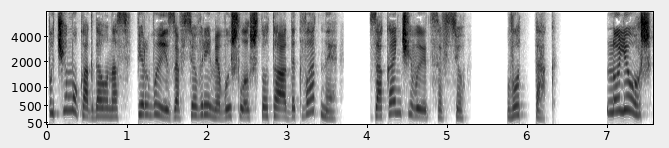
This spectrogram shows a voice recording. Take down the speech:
Почему, когда у нас впервые за все время вышло что-то адекватное, заканчивается все вот так? Ну, Лёш!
